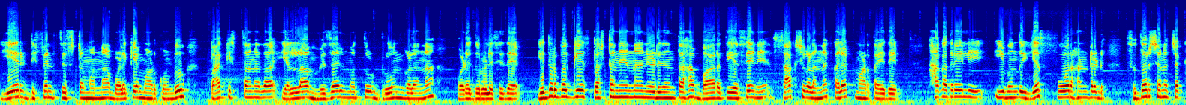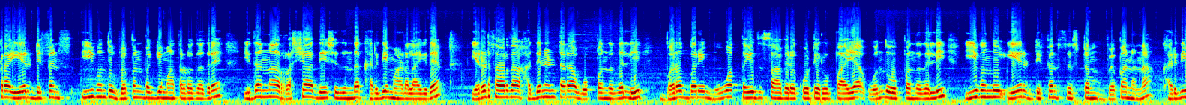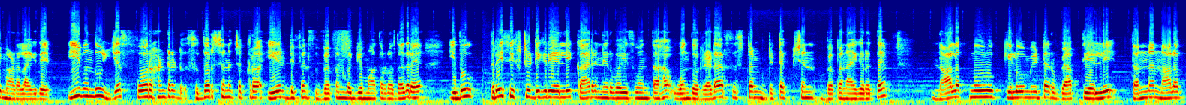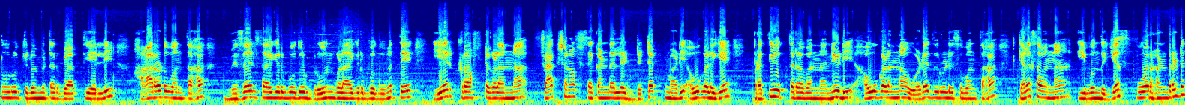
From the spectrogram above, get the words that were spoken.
ಏರ್ ಡಿಫೆನ್ಸ್ ಸಿಸ್ಟಮ್ ಅನ್ನ ಬಳಕೆ ಮಾಡಿಕೊಂಡು ಪಾಕಿಸ್ತಾನದ ಎಲ್ಲಾ ಮಿಸೈಲ್ ಮತ್ತು ಡ್ರೋನ್ಗಳನ್ನ ಹೊಡೆದುರುಳಿಸಿದೆ. ಇದರ ಬಗ್ಗೆ ಸ್ಪಷ್ಟನೆಯನ್ನ ನೀಡಿದಂತಹ ಭಾರತೀಯ ಸೇನೆ ಸಾಕ್ಷಿಗಳನ್ನ ಕಲೆಕ್ಟ್ ಮಾಡ್ತಾ ಇದೆ. ಹಾಗಾದ್ರೆ ಇಲ್ಲಿ ಈ ಒಂದು ಎಸ್ ಫೋರ್ ಹಂಡ್ರೆಡ್ ಸುದರ್ಶನ ಚಕ್ರ ಏರ್ ಡಿಫೆನ್ಸ್ ಈ ಒಂದು ವೆಪನ್ ಬಗ್ಗೆ ಮಾತಾಡೋದಾದ್ರೆ ಇದನ್ನ ರಷ್ಯಾ ದೇಶದಿಂದ ಖರೀದಿ ಮಾಡಲಾಗಿದೆ. ಎರಡ್ ಸಾವಿರದ ಹದಿನೆಂಟರ ಒಪ್ಪಂದದಲ್ಲಿ ಬರೋಬ್ಬರಿ ಮೂವತ್ತೈದು ಸಾವಿರ ಕೋಟಿ ರೂಪಾಯಿಯ ಒಂದು ಒಪ್ಪಂದದಲ್ಲಿ ಈ ಒಂದು ಏರ್ ಡಿಫೆನ್ಸ್ ಸಿಸ್ಟಮ್ ವೆಪನ್ ಅನ್ನ ಖರೀದಿ ಮಾಡಲಾಗಿದೆ. ಈ ಒಂದು ಎಸ್ ಫೋರ್ ಹಂಡ್ರೆಡ್ ಸುದರ್ಶನ ಚಕ್ರ ಏರ್ ಡಿಫೆನ್ಸ್ ವೆಪನ್ ಬಗ್ಗೆ ಮಾತಾಡೋದಾದ್ರೆ, ಇದು ತ್ರೀ ಸಿಕ್ಸ್ಟಿ ಡಿಗ್ರಿಯಲ್ಲಿ ಕಾರ್ಯನಿರ್ವಹಿಸುವಂತಹ ಒಂದು ರೆಡಾರ್ ಸಿಸ್ಟಮ್ ಡಿಟೆಕ್ಷನ್ ವೆಪನ್ ಆಗಿರುತ್ತೆ. ನಾಲ್ಕುನೂರು ಕಿಲೋಮೀಟರ್ ವ್ಯಾಪ್ತಿಯಲ್ಲಿ, ತನ್ನ ನಾಲ್ಕುನೂರು ಕಿಲೋಮೀಟರ್ ವ್ಯಾಪ್ತಿಯಲ್ಲಿ ಹಾರಡುವಂತಹ ಮಿಸೈಲ್ಸ್ ಆಗಿರ್ಬೋದು, ಡ್ರೋನ್ಗಳಾಗಿರ್ಬೋದು, ಮತ್ತು ಏರ್ಕ್ರಾಫ್ಟ್ಗಳನ್ನು ಫ್ರ್ಯಾಕ್ಷನ್ ಆಫ್ ಸೆಕೆಂಡಲ್ಲೇ ಡಿಟೆಕ್ಟ್ ಮಾಡಿ ಅವುಗಳಿಗೆ ಪ್ರತಿಯುತ್ತರವನ್ನು ನೀಡಿ, ಅವುಗಳನ್ನು ಒಡೆದುರುಳಿಸುವಂತಹ ಕೆಲಸವನ್ನು ಈ ಒಂದು ಎಸ್ ಫೋರ್ ಹಂಡ್ರೆಡ್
